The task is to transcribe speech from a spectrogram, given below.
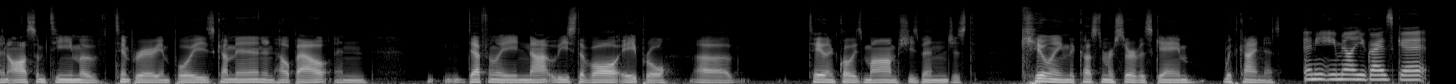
an awesome team of temporary employees come in and help out, and definitely not least of all April, uh, Taylor and Chloe's mom. She's been just killing the customer service game with kindness. Any email you guys get,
